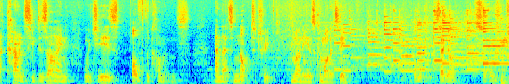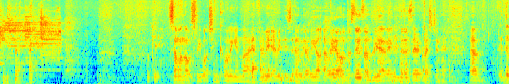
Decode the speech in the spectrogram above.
a currency design which is of the commons, and that's not to treat money as commodity. Is that your? Okay. Someone obviously watching, calling in live. Are we? Are we? Is, are, are we, are we Hey, I want to say something. Yeah, maybe. Is there a question here? Um, the,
